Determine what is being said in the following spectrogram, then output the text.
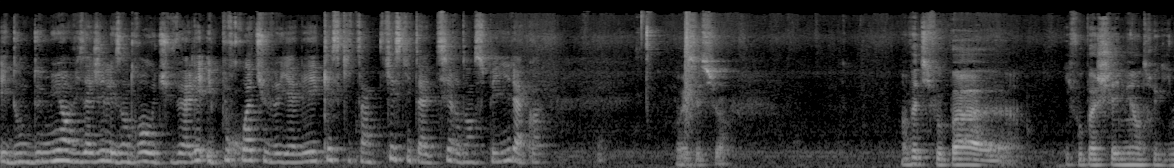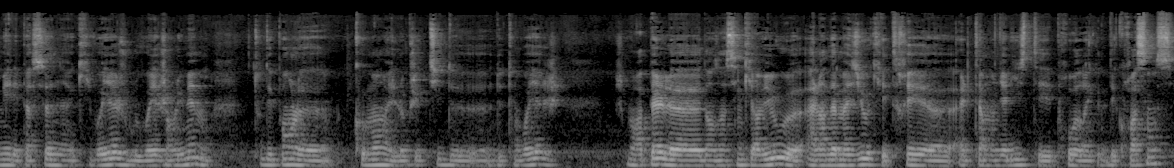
et donc de mieux envisager les endroits où tu veux aller et pourquoi tu veux y aller, qu'est-ce qui t'in- qu'est-ce qui t'attire dans ce pays-là, quoi. Oui, c'est sûr. En fait, il faut pas, euh, il faut pas shamer entre guillemets les personnes qui voyagent ou le voyage en lui-même. Tout dépend le comment et l'objectif de, ton voyage. Je me rappelle euh, dans un Thinkerview, euh, Alain Damasio, qui est très altermondialiste et pro-décroissance,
